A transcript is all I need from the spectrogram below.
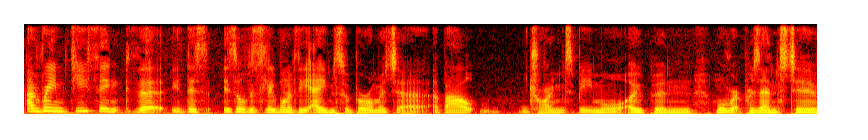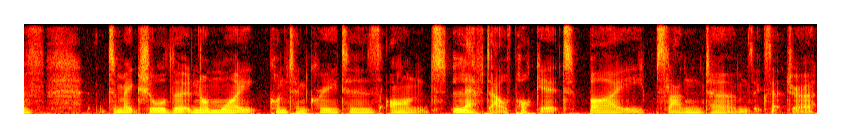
And Reem, do you think that this is obviously one of the aims for Barometer about trying to be more open, more representative, to make sure that non-white content creators aren't left out of pocket by slang terms, etc.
